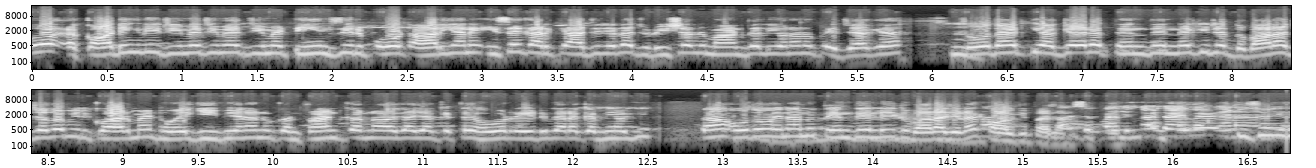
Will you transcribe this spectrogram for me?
ਉਹ ਅਕੋਰਡਿੰਗਲੀ ਜਿਵੇਂ ਜਿਵੇਂ ਜਿਵੇਂ ਟੀਮਸ ਦੀ ਰਿਪੋਰਟ ਆ ਰਹੀਆਂ ਨੇ, ਇਸੇ ਕਰਕੇ ਅੱਜ ਜਿਹੜਾ ਜੁਡੀਸ਼ੀਅਲ ਰਿਮਾਂਡ ਦੇ ਲਈ ਉਹਨਾਂ ਨੂੰ ਭੇਜਿਆ ਗਿਆ। ਸੋ ਦੈਟ ਕਿ ਅੱਗੇ ਜਿਹੜੇ 3 ਦਿਨ ਨੇ, ਕਿ ਜੇ ਦੁਬਾਰਾ ਜਦੋਂ ਵੀ ਰਿਕੁਆਇਰਮੈਂਟ ਹੋਏਗੀ, ਵੀ ਇਹਨਾਂ ਨੂੰ ਕਨਫਰੰਟ ਕਰਨਾ ਹੋਏਗਾ ਜਾਂ ਕਿਤੇ ਹੋਰ ਰੇਡ ਵਗੈਰਾ ਕਰਨੀ ਹੋਏਗੀ ਤਾਂ ਉਦੋਂ ਇਹਨਾਂ ਨੂੰ 3 ਦਿਨ ਲਈ ਦੁਬਾਰਾ ਜਿਹੜਾ ਕਾਲ ਕੀਤਾ ਜਾ ਸਕਦਾ ਹੈ ਕਿੰਨਾ ਟਾਈਮ ਹੈ। ਕਿਸੇ ਵੀ-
